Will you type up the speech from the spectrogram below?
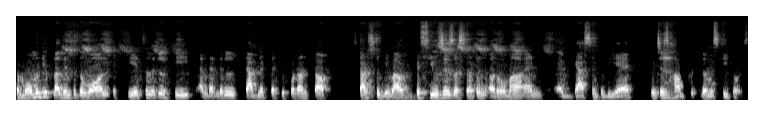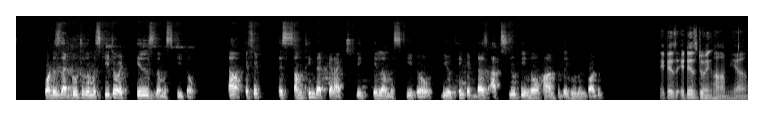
the moment you plug into the wall, it creates a little heat, and that little tablet that you put on top starts to give out, diffuses a certain aroma and uh, gas into the air, which is mm-hmm. harmful to the mosquitoes. What does that do to the mosquito? It kills the mosquito. Now, if it is something that can actually kill a mosquito, do you think it does absolutely no harm to the human body? It is. It is doing harm. Yeah.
